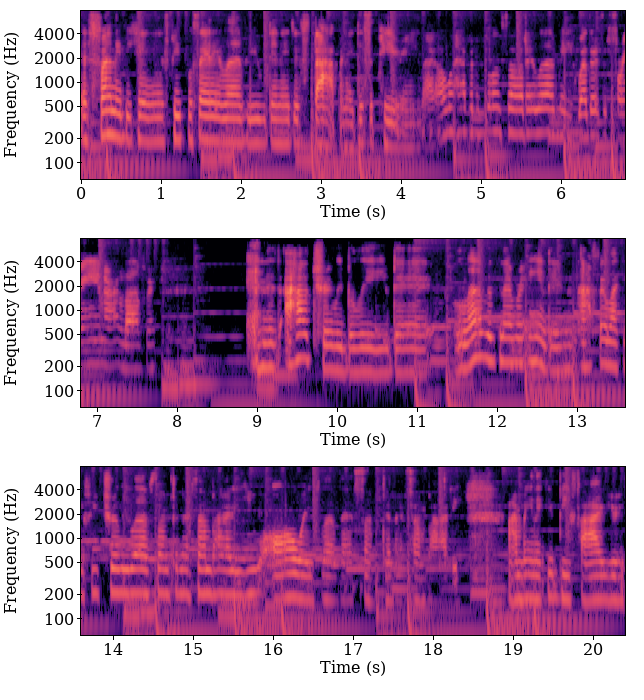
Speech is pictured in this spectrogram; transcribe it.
it's funny because people say they love you, then they just stop and they disappear, and you're like, oh, what happened to so? They love me, whether it's a friend or a lover. And I truly believe that love is never ending. I feel like if you truly love something or somebody, you always love that something or somebody. I mean, it could be five years,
